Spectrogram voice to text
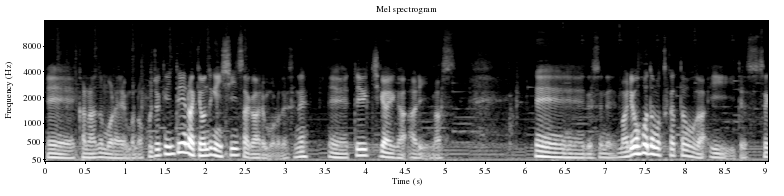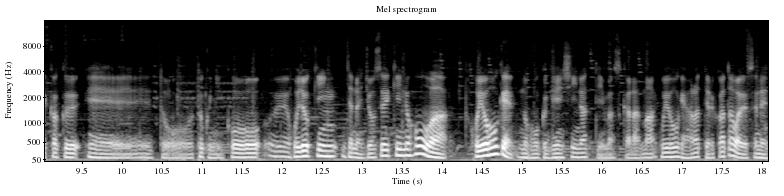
えー、必ずもらえるもの。補助金というのは基本的に審査があるものですね。えー、という違いがあります。えー、ですね、まあ、両方とも使った方がいいです。せっかく、えーと、特にこう補助金じゃない助成金の方は雇用保険の方が原資になっていますから、まあ、雇用保険払っている方はですね、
